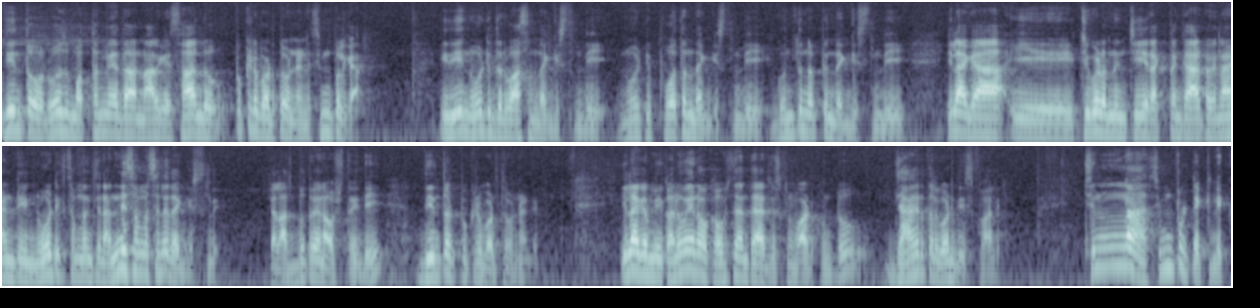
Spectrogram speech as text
దీంతో రోజు మొత్తం మీద నాలుగైదు సార్లు పుక్కిట పడుతూ ఉండండి సింపుల్గా. ఇది నోటి దుర్వాసన తగ్గిస్తుంది నోటి పూతను తగ్గిస్తుంది గొంతు నొప్పిని తగ్గిస్తుంది ఇలాగా ఈ చిగుడు నుంచి రక్తం కారటం ఇలాంటి నోటికి సంబంధించిన అన్ని సమస్యలే తగ్గిస్తుంది. చాలా అద్భుతమైన ఔషధం ఇది. దీంతో పుక్కిడి పడుతూ ఉండండి. ఇలాగ మీకు అనువైన ఒక ఔషధాన్ని తయారు చేసుకుని వాడుకుంటూ జాగ్రత్తలు కూడా తీసుకోవాలి. చిన్న సింపుల్ టెక్నిక్.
